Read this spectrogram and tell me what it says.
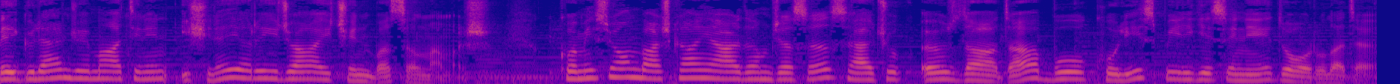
ve Gülen cemaatinin işine yarayacağı için basılmamış. Komisyon Başkan Yardımcısı Selçuk Özdağ da bu kulis bilgisini doğruladı.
